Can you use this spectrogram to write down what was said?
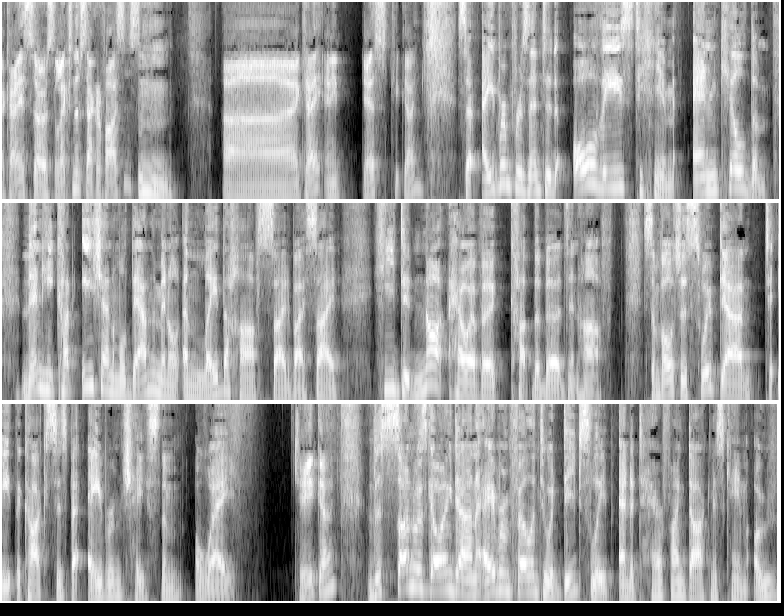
Okay, so a selection of sacrifices. Mm. Uh, okay, any, yes, keep going. So Abram presented all these to him and killed them. Then he cut each animal down the middle and laid the halves side by side. He did not, however, cut the birds in half. Some vultures swooped down to eat the carcasses, but Abram chased them away. Keep going. The sun was going down. Abram fell into a deep sleep, and a terrifying darkness came over,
